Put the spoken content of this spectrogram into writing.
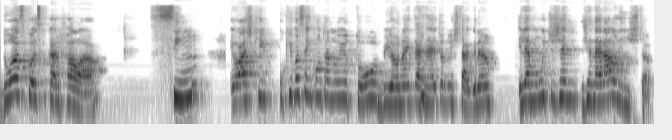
Duas coisas que eu quero falar. Sim, eu acho que o que você encontra no YouTube ou na internet ou no Instagram, ele é muito generalista.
